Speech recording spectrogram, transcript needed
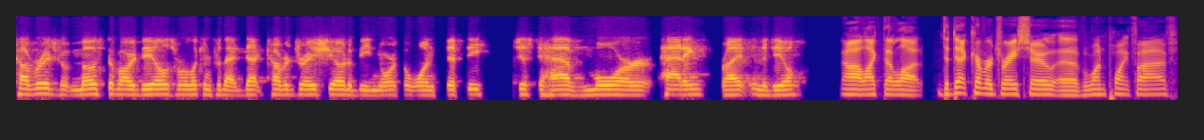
coverage, but most of our deals, we're looking for that debt coverage ratio to be north of 150 just to have more padding, right, in the deal. No, I like that a lot. The debt coverage ratio of 1.5.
